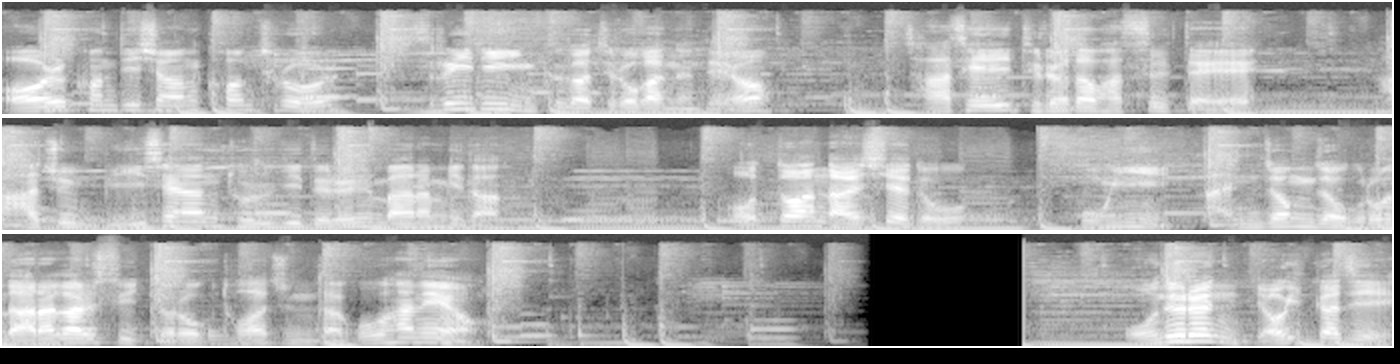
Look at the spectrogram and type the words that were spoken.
All Condition Control 3D 잉크가 들어갔는데요. 자세히 들여다봤을 때 아주 미세한 돌기들을 말합니다. 어떠한 날씨에도 공이 안정적으로 날아갈 수 있도록 도와준다고 하네요. 오늘은 여기까지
